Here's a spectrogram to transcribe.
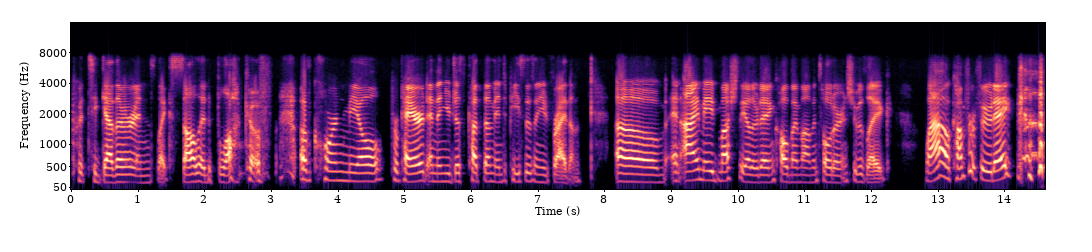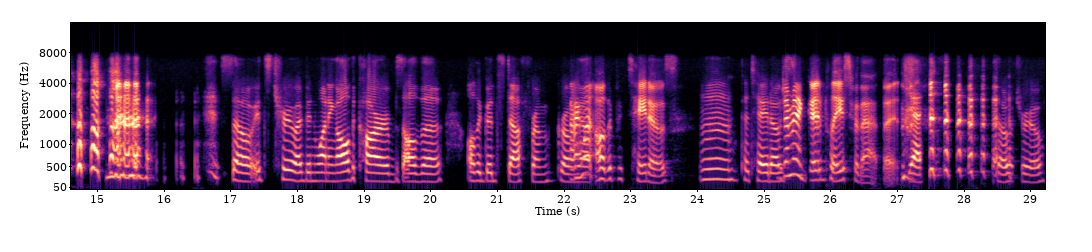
put together and like solid block of of cornmeal prepared, and then you just cut them into pieces and you'd fry them. Um, and I made mush the other day and called my mom and told her, and she was like, Wow, comfort food, eh? so it's true. I've been wanting all the carbs, all the all the good stuff from growing I up. I want all the potatoes. Mm, potatoes. Which I'm in a good place for that, but yes, so true.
